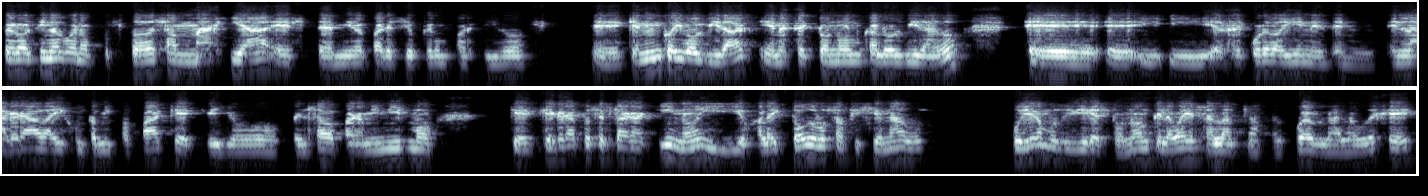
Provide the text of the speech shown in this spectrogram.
pero al final, bueno, pues toda esa magia, este, a mí me pareció que era un partido eh, que nunca iba a olvidar, y en efecto nunca lo he olvidado, eh, eh, y, recuerdo ahí en, en, la grada, ahí junto a mi papá, que, que yo pensaba para mí mismo que qué grato es estar aquí, ¿no? Y, ojalá y todos los aficionados pudiéramos vivir esto, ¿no? Aunque le vayas al Atlas, al Puebla, a la UDG,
